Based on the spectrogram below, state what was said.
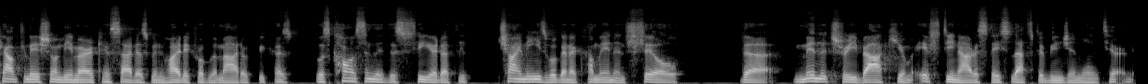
calculation on the American side has been highly problematic because there was constantly this fear that the Chinese were going to come in and fill the military vacuum if the United States left the region militarily.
